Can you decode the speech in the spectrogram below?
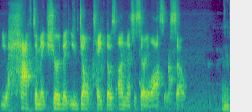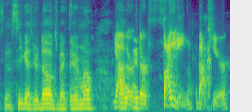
you have to make sure that you don't take those unnecessary losses. So so you got your dogs back there, Mo. Yeah, they're they're fighting back here.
